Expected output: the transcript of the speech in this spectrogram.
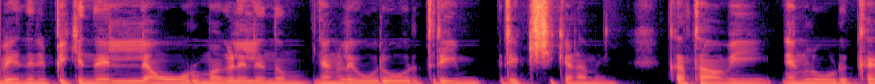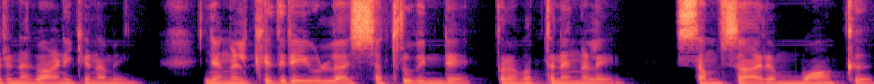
വേദനിപ്പിക്കുന്ന എല്ലാ ഓർമ്മകളിൽ നിന്നും ഞങ്ങളെ ഓരോരുത്തരെയും രക്ഷിക്കണമേ. കർത്താവെ ഞങ്ങളോട് കരുണ കാണിക്കണമേ. ഞങ്ങൾക്കെതിരെയുള്ള ശത്രുവിന്റെ പ്രവർത്തനങ്ങളെ സംസാരം വാക്ക്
